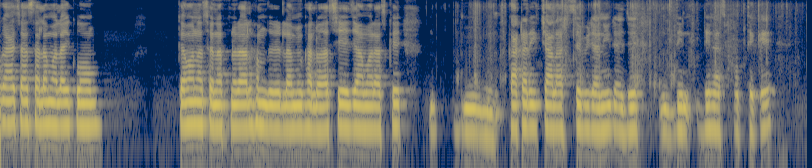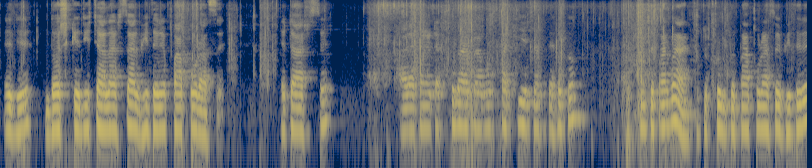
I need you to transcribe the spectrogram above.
গাছ আসসালামু আলাইকুম। কেমন আছেন আপনারা? আলহামদুলিল্লাহ, আমি ভালো আছি। এই যে আমার আজকে কাটারি চাল আসছে বিরিয়ানির। এই যে দিন- দিনাজপুর থেকে, এই যে দশ কেজি চাল আসছে আর ভিতরে পাঁপড় আছে। এটা আসছে। আর এখন এটা খোলার ব্যবস্থা কি এটা দেখো তো। খুলতে পারবা? একটু খুলতে পাঁপড় আছে ভিতরে।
